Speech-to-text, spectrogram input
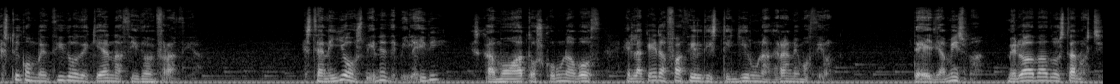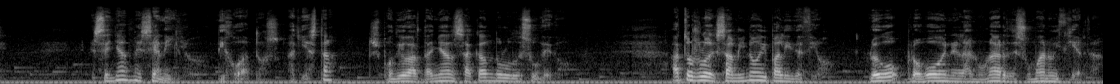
estoy convencido de que ha nacido en Francia. ¿Este anillo os viene de Milady? exclamó Athos con una voz en la que era fácil distinguir una gran emoción. De ella misma. Me lo ha dado esta noche. Enseñadme ese anillo, dijo Athos. Aquí está, respondió D'Artagnan sacándolo de su dedo. Athos lo examinó y palideció. Luego probó en el anular de su mano izquierda.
